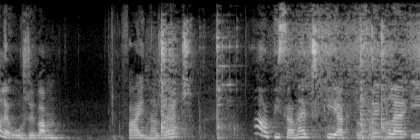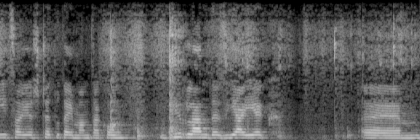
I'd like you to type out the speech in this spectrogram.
ale używam. Fajna rzecz. A pisaneczki, jak to zwykle. I co jeszcze? Tutaj mam taką girlandę z jajek, em,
